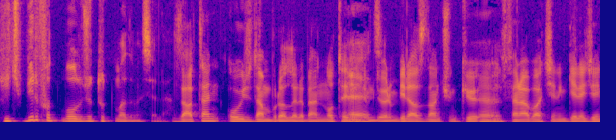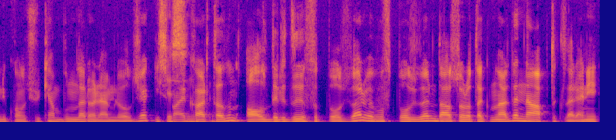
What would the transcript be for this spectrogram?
Hiçbir futbolcu tutmadı mesela. Zaten o yüzden buraları ben not edelim Evet. diyorum. Birazdan çünkü Evet. Fenerbahçe'nin geleceğini konuşurken bunlar önemli olacak. İsmail Kesinlikle. Kartal'ın aldırdığı futbolcular ve bu futbolcuların daha sonra takımlarda ne yaptıkları. Hani.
